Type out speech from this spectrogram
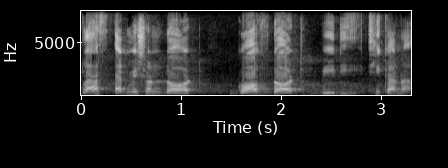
class admission dot gov dot BD ঠিকানা।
